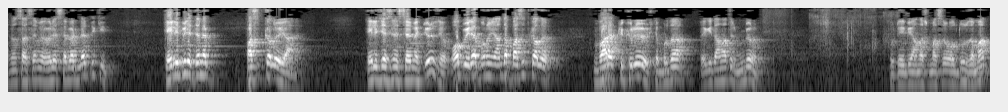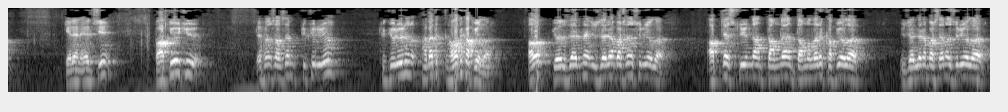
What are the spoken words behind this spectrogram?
Efendimiz öyle severlerdi ki deli bile demek basit kalıyor yani. Delicesini sevmek diyoruz ya. O bile bunun yanında basit kalır. Mübarek tükürüğü işte burada belki de anlatır bilmiyorum. Bir anlaşması olduğu zaman gelen elçi bakıyor ki Efendimiz Aleyhisselam tükürüyor. Tükürüğünü havada, havada kapıyorlar. Alıp gözlerine, üzerine başlarına sürüyorlar. Abdest suyundan damlayan damlaları kapıyorlar. Üzerlerine başlarına sürüyorlar.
